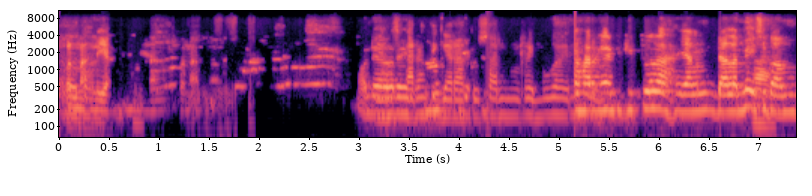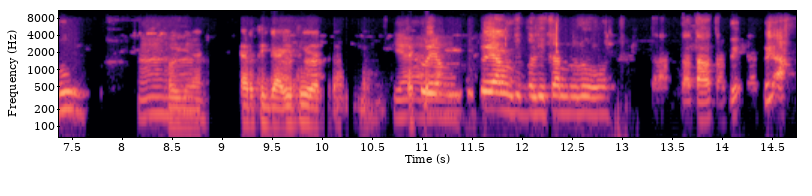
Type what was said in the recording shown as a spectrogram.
pernah lihat pernah model Yang sekarang tiga ratusan ribuan. Yang harganya begitulah, yang dalamnya isi Ah. bambu. Nah, Oh iya. R3 itu ya. ya. Itu yang itu yang dibelikan dulu. Tak, tahu tapi tapi ak-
